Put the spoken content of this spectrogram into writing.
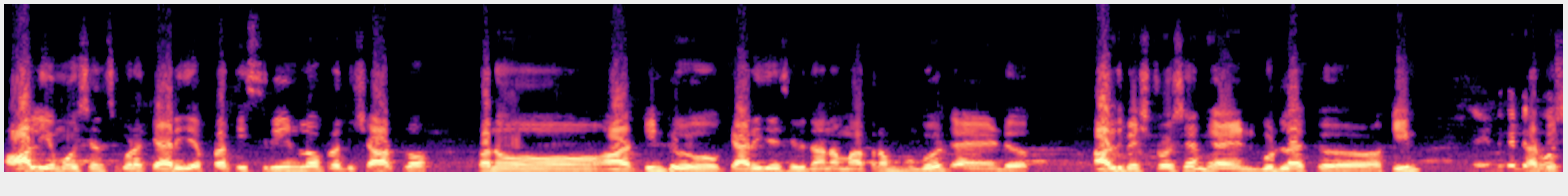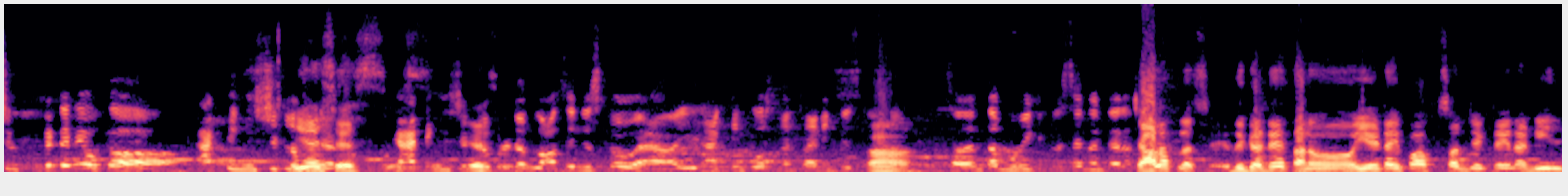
ఆల్ ఎమోషన్స్ కూడా క్యారీ చే ప్రతి స్క్రీన్లో ప్రతి షాట్లో తను ఆ టింట్ క్యారీ చేసే విధానం మాత్రం good and all the best Roshan and good luck team ఎందుకంటే. రోషన్ ఒక యాక్టింగ్ ఇన్స్టిట్యూట్లో. యాక్టింగ్ ఇన్స్టిట్యూట్లో. పుట్టడం లాస్ ఏంజల్స్లో యాక్టింగ్ కోర్స్ ట్రైనింగ్. తీసుకున్నాడు సో అదంతా మూవీకి ప్లస్ చాలా ప్లస్ ఎందుకంటే తను ఏ టైప్ ఆఫ్ సబ్జెక్ట్ అయినా డీల్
